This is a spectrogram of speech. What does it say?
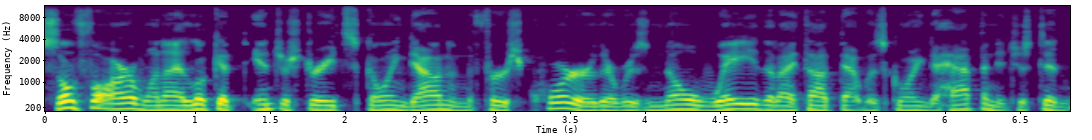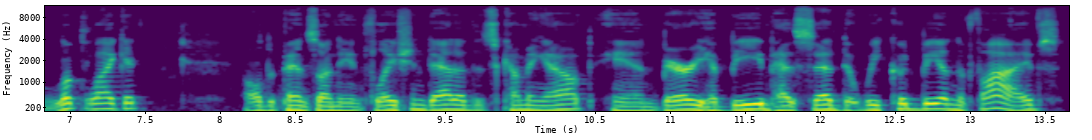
So far, when I look at interest rates going down in the first quarter, there was no way that I thought that was going to happen. It just didn't look like it. All depends on the inflation data that's coming out. And Barry Habib has said that we could be in the fives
